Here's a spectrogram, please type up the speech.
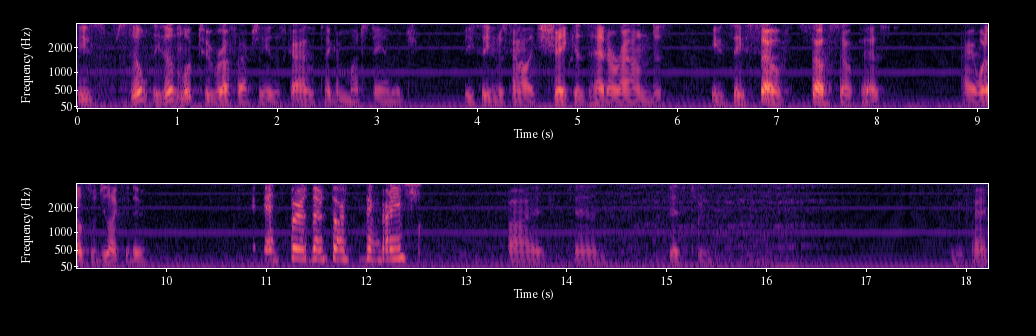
He's still. He doesn't look too rough actually. This guy hasn't taken much damage. You see him just kind of like shake his head around. Just he's, he's so so so pissed. All right. What else would you like to do? Get further towards the bridge. 5, 10, 15. Okay.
